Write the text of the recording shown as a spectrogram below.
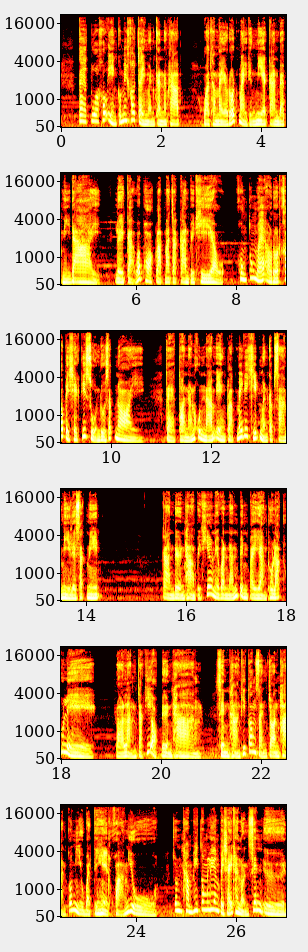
ๆ แต่ตัวเขาเองก็ไม่เข้าใจเหมือนกันนะครับ ว่าทำไมรถใหม่ถึงมีอาการแบบนี้ได้ เลยกะว่าพอกลับมาจากการไปเที่ยว คงต้องแวะเอารถเข้าไปเช็คที่ศูนย์ดูสักหน่อย แต่ตอนนั้นคุณน้ำเองกลับไม่ได้คิดเหมือนกับสามีเลยสักนิด การเดินทางไปเที่ยวในวันนั้นเป็นไปอย่างทุลักทุเลเพราะหลังจากที่ออกเดินทาง เส้นทางที่ต้องสัญจรผ่านก็มีอุบัติเหตุขวางอยู่ จนทำให้ต้องเลี่ยงไปใช้ถนนเส้นอื่น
